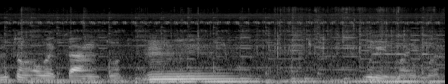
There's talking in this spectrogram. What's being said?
มันต้องเอาไว้กลางต้นอืมตัวนี้ใหม่หมด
